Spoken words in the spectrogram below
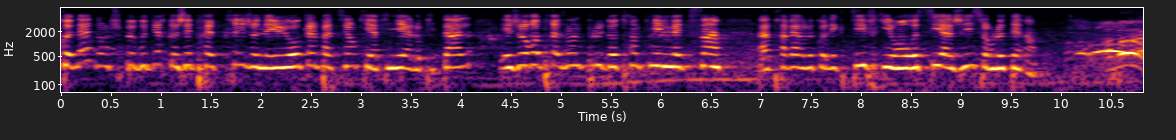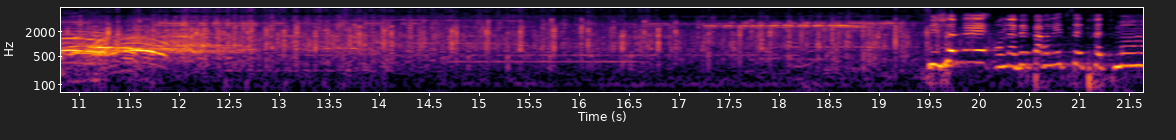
Connais, donc je peux vous dire que j'ai prescrit, je n'ai eu aucun patient qui a fini à l'hôpital et je représente plus de 30 000 médecins à travers le collectif qui ont aussi agi sur le terrain. Si jamais on avait parlé de ces traitements,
